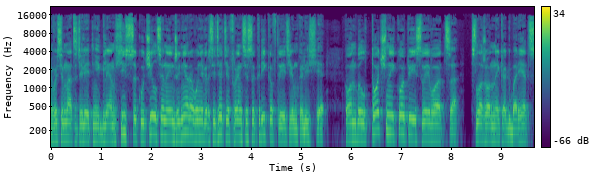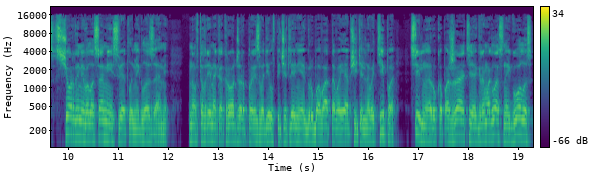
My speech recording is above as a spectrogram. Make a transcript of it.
18-летний Глен Хиссок учился на инженера в университете Фрэнсиса Крика в третьем колесе. Он был точной копией своего отца, сложенный как борец, с черными волосами и светлыми глазами. Но в то время как Роджер производил впечатление грубоватого и общительного типа, сильное рукопожатие, громогласный голос,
